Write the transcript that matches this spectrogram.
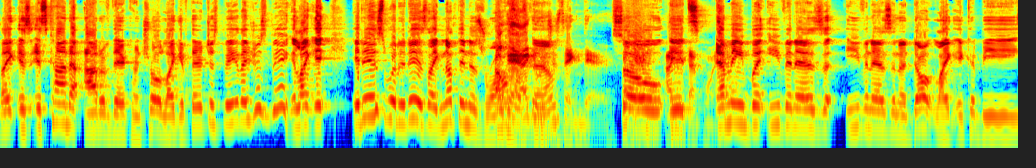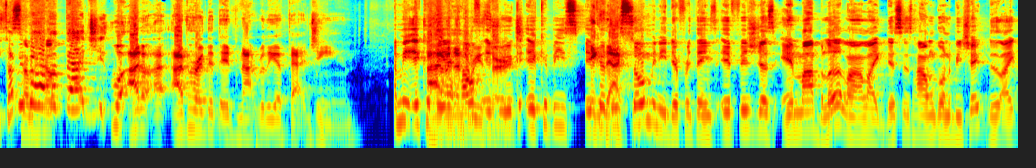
like it's, it's kind of out of their control. Like if they're just big, they're just big. Like it, it is what it is. Like nothing is wrong. With that. Okay, I get them. what you're saying there. So Okay, I get that point. I mean, but even as even as an adult, like it could be Some people somehow- have a fat gene. Well, I don't. I, I've heard that it's not really a fat gene. I mean, it could I be a health issue. It could, it could be. It could be so many different things. If it's just in my bloodline, like this is how I'm going to be shaped. Like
